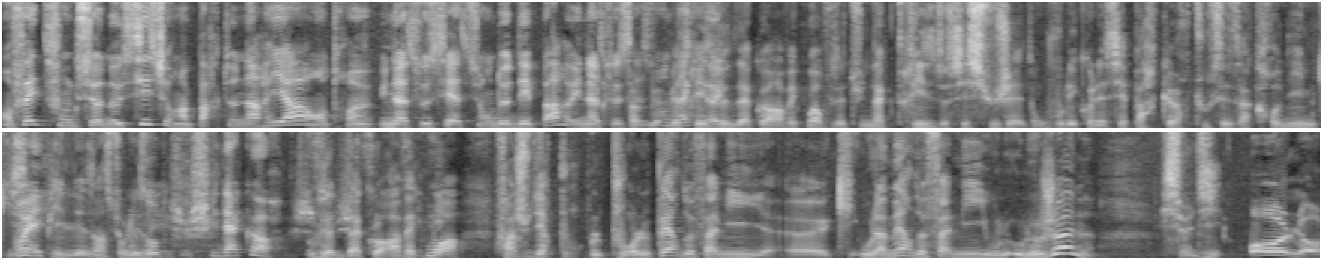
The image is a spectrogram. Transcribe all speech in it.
en fait fonctionne aussi sur un partenariat entre une association de départ et une association d'accueil. Vous êtes d'accord avec moi, vous êtes une actrice de ces sujets, donc vous les connaissez par cœur, tous ces acronymes qui s'empilent les uns sur les autres. Je, suis d'accord. Vous êtes d'accord avec moi Enfin, je veux dire, pour, pour le père de famille euh, qui, ou la mère de famille ou le jeune, il se dit oh là,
